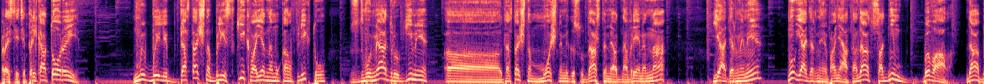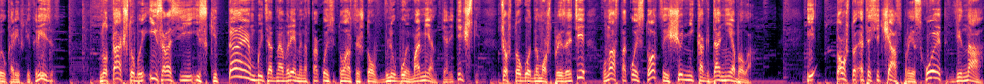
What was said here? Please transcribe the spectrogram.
простите, при которой мы были достаточно близки к военному конфликту с двумя другими э, достаточно мощными государствами одновременно, ядерными, ну, ядерные, понятно, да, с одним бывало, да, был Карибский кризис, но так, чтобы и с Россией, и с Китаем быть одновременно в такой ситуации, что в любой момент, теоретически, все что угодно может произойти, у нас такой ситуации еще никогда не было. И в том, что это сейчас происходит, вина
